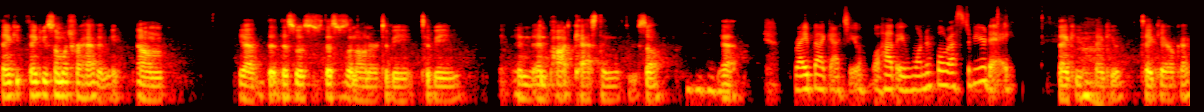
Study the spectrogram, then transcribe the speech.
thank you thank you so much for having me. Um, yeah th- this was this was an honor to be to be in, in podcasting with you. So yeah. Right back at you. Well have a wonderful rest of your day. Thank you thank you. Take care okay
